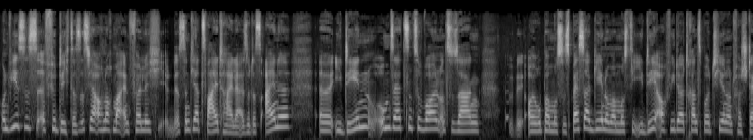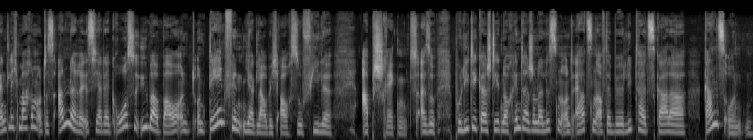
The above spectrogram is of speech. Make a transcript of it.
Und wie ist es äh, für dich? Das ist ja auch nochmal ein völlig, das sind ja zwei Teile. Also das eine, äh, Ideen umsetzen zu wollen und zu sagen, Europa muss es besser gehen und man muss die Idee auch wieder transportieren und verständlich machen. Und das andere ist ja der große Überbau und, und den finden ja, glaube ich, auch so viele abschreckend. Also Politiker steht noch hinter Journalisten und Ärzten auf der Beliebtheitsskala ganz unten.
